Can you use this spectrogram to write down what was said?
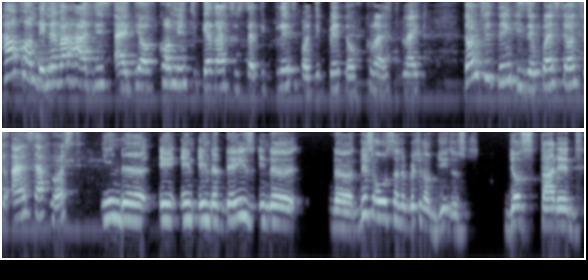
how come they never had this idea of coming together to celebrate for the birth of Christ? Like, don't you think is a question to answer first? In the in, in, the days in the the this whole celebration of Jesus just started.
